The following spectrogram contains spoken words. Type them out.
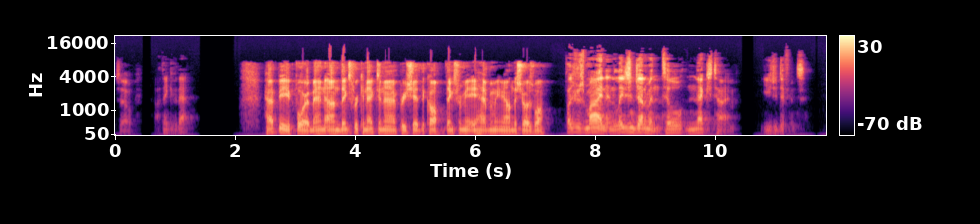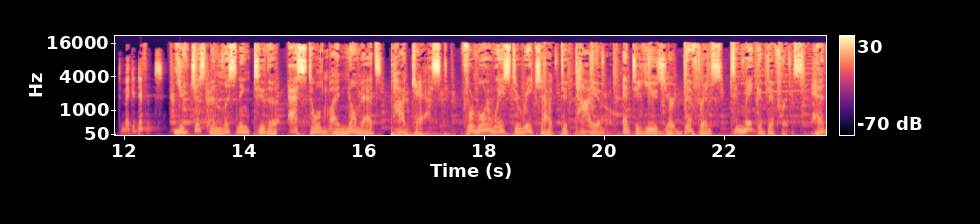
So, uh, thank you for that. Happy for it, man. Um, thanks for connecting. I appreciate the call. Thanks for me having me on the show as well. Pleasure is mine. And ladies and gentlemen, until next time, use your difference to make a difference. You've just been listening to the As Told by Nomads podcast. For more ways to reach out to Tayo and to use your difference to make a difference, head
